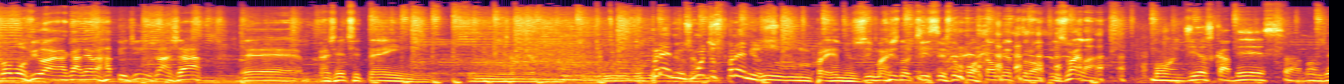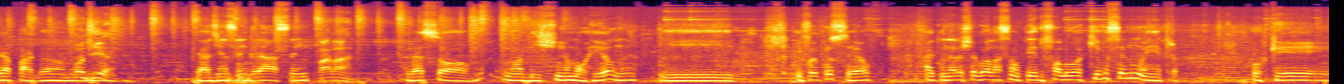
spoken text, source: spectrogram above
Vamos ouvir a galera rapidinho, já já. É, a gente tem. Prêmios, muitos prêmios. Hum, prêmios e mais notícias do portal Metrópolis. Vai lá. Bom dia, os cabeça. Bom dia, pagão. Bom dia. Piadinha sem graça, hein? Vai lá. Olha só, uma bichinha morreu, né? E, e foi pro céu. Aí quando ela chegou lá, São Pedro falou, aqui você não entra, porque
